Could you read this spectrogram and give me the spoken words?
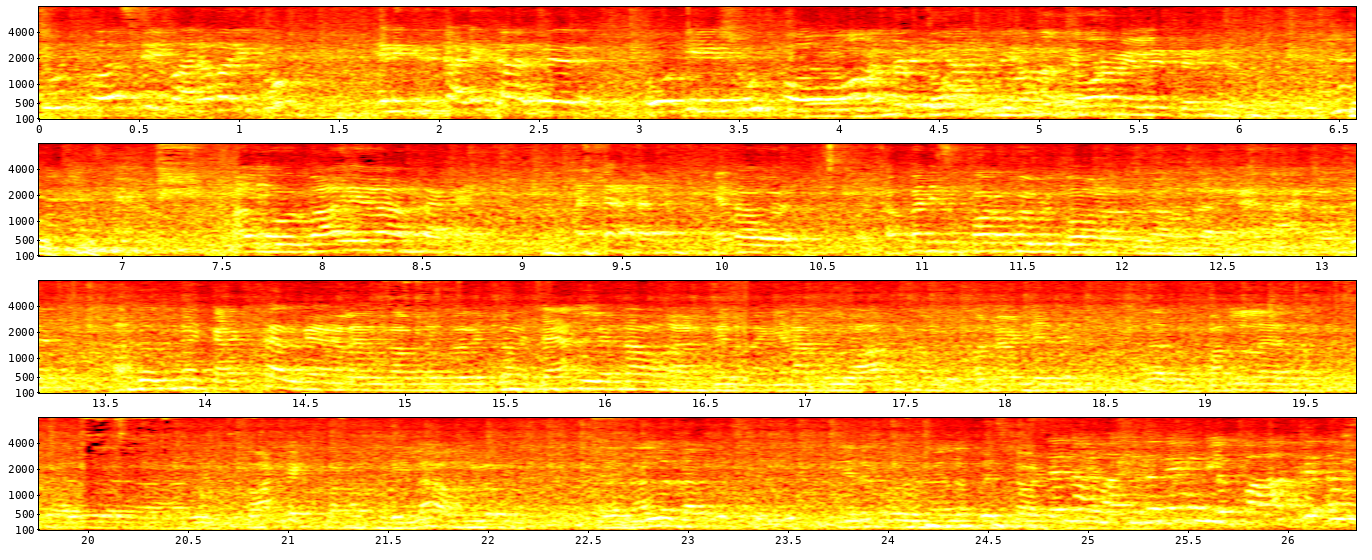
ஷூட் ஃபர்ஸ்ட் டே வர வரைக்கும் எனக்கு இது கிடைக்காது ஓகே ஷூட் போவோம் அந்த தோ அந்த தோரணையிலே தெரிஞ்சது அவங்க ஒரு மாதிரி தான் வந்தாங்க ஏன்னா ஒரு கம்பெனிஸ் போகிறப்ப இப்படி போகணும் தான் வந்தாங்க நாங்கள் வந்து அந்த இதுவுமே கரெக்டாக இருக்காங்களே இவங்க அப்படி வரைக்கும் சேனல்லேருந்து அவங்க அனுப்பியிருந்தாங்க. ஏன்னா இப்போ ஒரு ஆஃபீஸ் நமக்கு பண்ண வேண்டியது அதை பண்ணல அது அது காண்டாக்ட் பண்ண முடியல. அவங்களும் நல்லதாக பெஸ்ட் எனக்கு ஒரு நல்ல பெஸ்ட் சார் நான் வந்ததே உங்களை பார்க்க தான்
